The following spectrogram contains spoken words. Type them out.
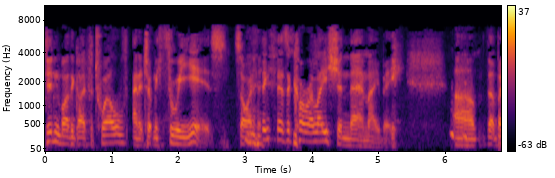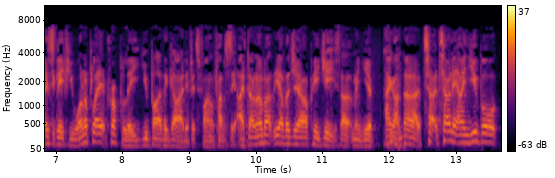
didn't buy the guide for 12, and it took me three years. So I think there's a correlation there, maybe. Um, that basically, if you want to play it properly, you buy the guide if it's Final Fantasy. I don't know about the other JRPGs. I mean, you hang on, no, no, T- Tony. I mean, you bought.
